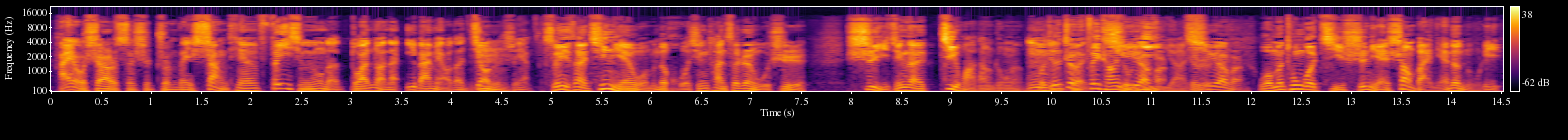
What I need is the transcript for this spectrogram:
还有十二次是准备上天飞行用的短短的一百秒的校准实验。所以在今年我们的火星探测任务是是已经在计划当中了。嗯我觉得这非常有意义啊，就是七月份我们通过几十年、上百年的努力。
